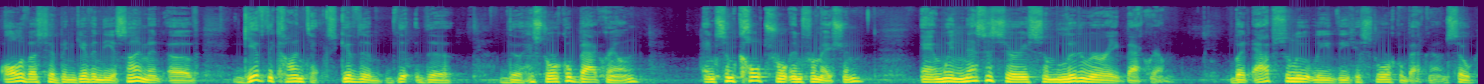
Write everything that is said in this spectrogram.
All of us have been given the assignment of give the context, give the, the, the, the historical background and some cultural information, and when necessary, some literary background but absolutely the historical background. So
